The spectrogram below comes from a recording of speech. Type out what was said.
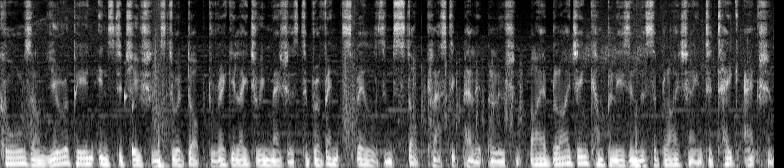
calls on European institutions to adopt regulatory measures to prevent spills and stop plastic pellet pollution by obliging companies in the supply chain to take action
